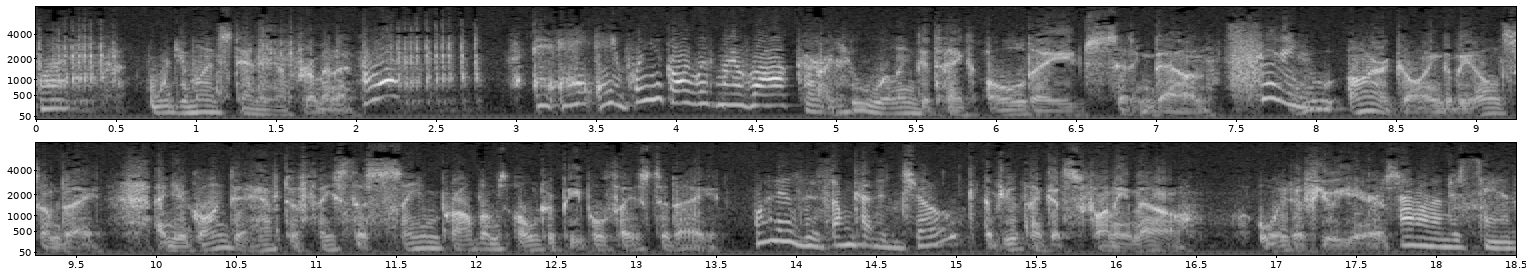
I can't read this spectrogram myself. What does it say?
What? Would you mind standing up for a minute? Hey, hey, hey, where are you going with my rocker? Are you willing to take old age sitting down? Sitting? You are going to be old someday, and you're going to have to face the same problems older people face today. What is this, some kind of joke? If you think it's funny now, wait a few years. I don't understand.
